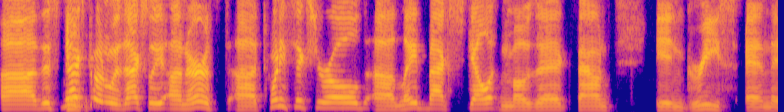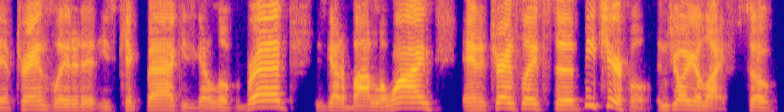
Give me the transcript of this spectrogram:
Uh, this next one was actually unearthed. 26 year old uh, laid back skeleton mosaic found in Greece, and they have translated it. He's kicked back, he's got a loaf of bread, he's got a bottle of wine, and it translates to be cheerful, enjoy your life. So,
